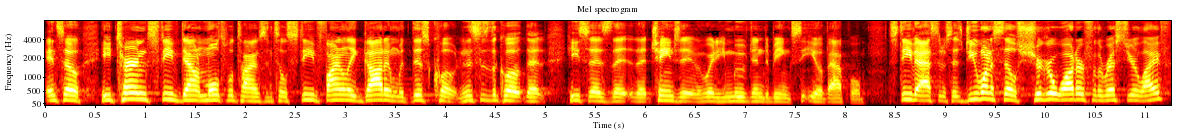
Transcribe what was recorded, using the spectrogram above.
And so he turned Steve down multiple times until Steve finally got him with this quote. And this is the quote that he says that, that changed it when he moved into being CEO of Apple. Steve asked him, says, Do you want to sell sugar water for the rest of your life?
